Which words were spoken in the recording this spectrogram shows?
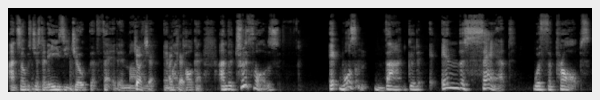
and so it was just an easy joke that fitted in my gotcha. in okay. my pocket. And the truth was, it wasn't that good in the set with the props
